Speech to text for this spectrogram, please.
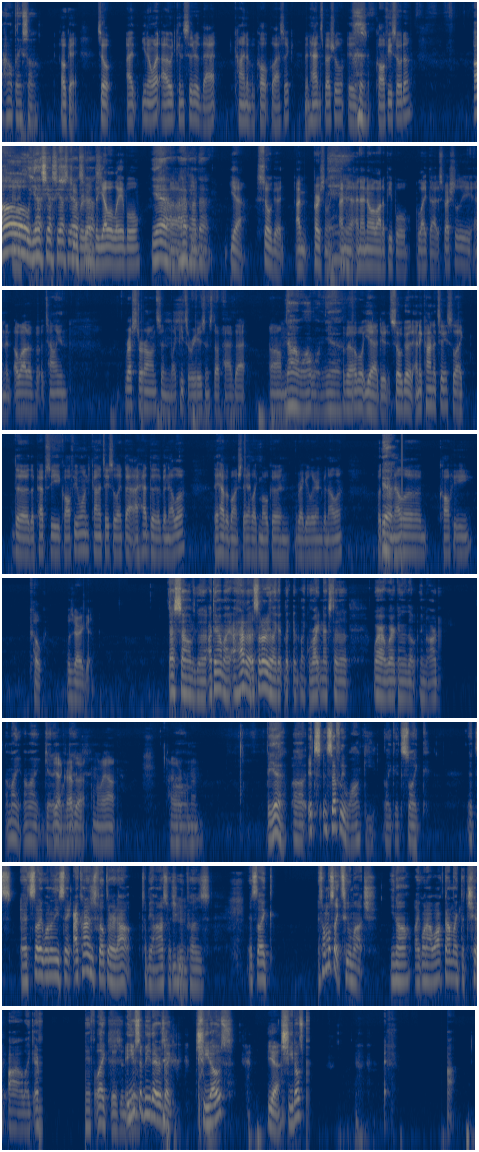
I don't think so. Okay, so I you know what I would consider that kind of a cult classic. Manhattan Special is coffee soda. Oh yes, yes, yes, yes, super good. yes. The yellow label, Yeah, uh, I have had that. yeah, so good. I'm personally, I mean, and I know a lot of people like that, especially, and a lot of Italian restaurants and like pizzerias and stuff have that um, Now I want one. Yeah. available. Yeah, dude, it's so good, and it kind of tastes like the the Pepsi coffee one. Kind of tasted like that. I had the vanilla. They have a bunch. They have like mocha and regular and vanilla, but the Yeah. vanilla coffee Coke was very good. That sounds good. I think I might. I have it. It's literally like like like right next to the where I work in the in our. I might I might get it. Yeah, grab day. that on the way out. Highly Um, recommend. But yeah, uh, it's it's definitely wonky. Like it's like, it's it's like one of these things. I kind of just filter it out to be honest with you Mhm. because it's like, it's almost like too much. You know, like when I walk down like the chip aisle, like every like There's a it used to be there was like Cheetos, Yeah, Cheetos,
